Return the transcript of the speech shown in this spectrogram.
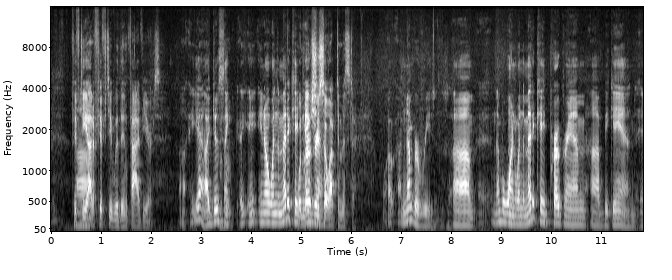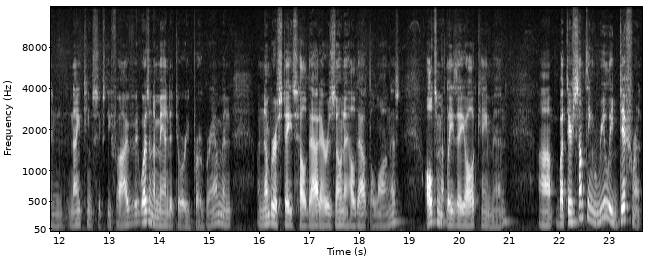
50 Uh, out of 50 within five years. Uh, yeah, I do think, uh, y- you know, when the Medicaid What program. makes you so optimistic? A- A number of reasons. Um, number one, when the Medicaid program uh, began in 1965, it wasn't a mandatory program, and a number of states held out. Arizona held out the longest. Ultimately, they all came in. Uh, but there's something really different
